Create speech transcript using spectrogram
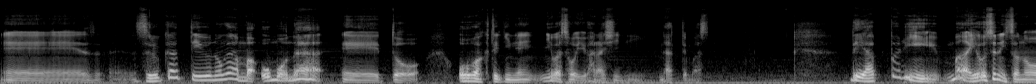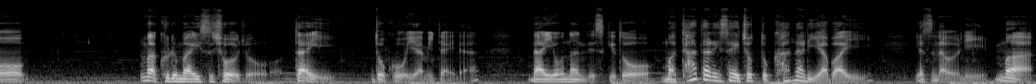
えー、するかっていうのが、まあ、主な、えっ、と、大枠的にはそういう話になってます。で、やっぱり、まあ、要するにその、まあ、車椅子少女対毒親みたいな内容なんですけど、まあ、ただでさえちょっとかなりやばいやつなのに、まあ、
